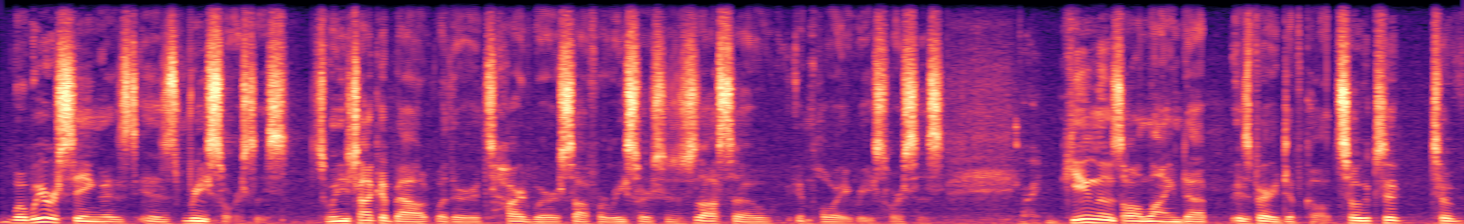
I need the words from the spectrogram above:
what we were seeing is, is resources. So when you talk about whether it's hardware or software resources, it's also employee resources. Right. Getting those all lined up is very difficult. So to, to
